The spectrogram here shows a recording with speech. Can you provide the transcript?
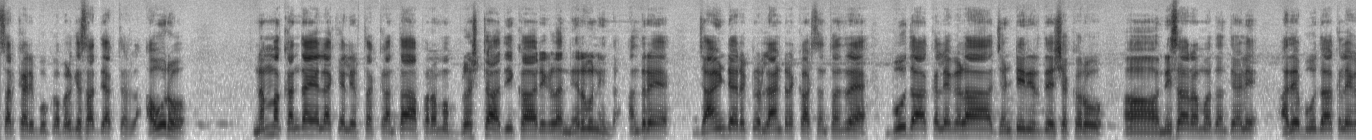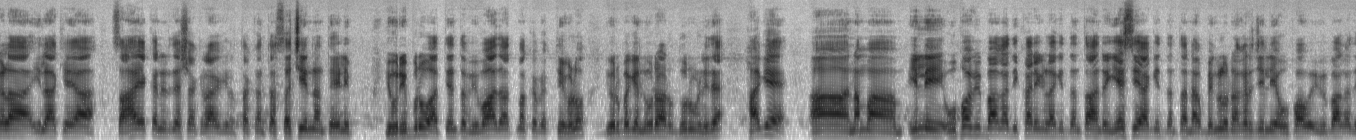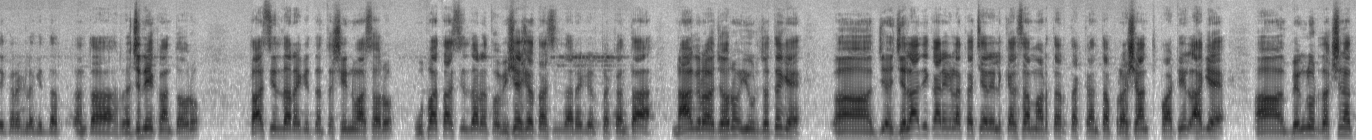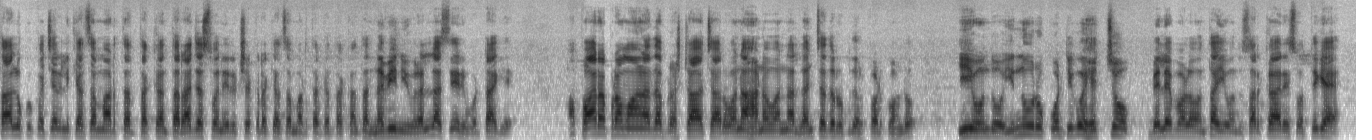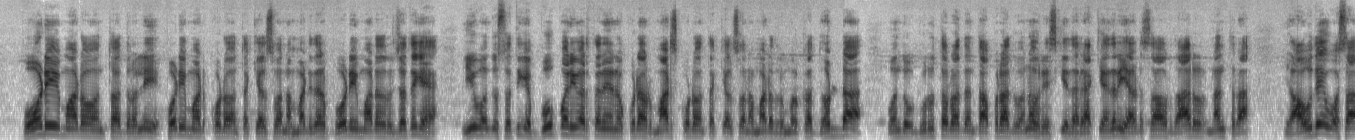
ಸರ್ಕಾರಿ ಭೂಕಬಳಕೆ ಸಾಧ್ಯ ಆಗ್ತಾ ಇರಲಿಲ್ಲ ಅವರು ನಮ್ಮ ಕಂದಾಯ ಇಲಾಖೆಯಲ್ಲಿರ್ತಕ್ಕಂಥ ಪರಮ ಭ್ರಷ್ಟ ಅಧಿಕಾರಿಗಳ ನೆರವಿನಿಂದ, ಅಂದರೆ ಜಾಯಿಂಟ್ ಡೈರೆಕ್ಟರ್ ಲ್ಯಾಂಡ್ ರೆಕಾರ್ಡ್ಸ್ ಅಂತಂದರೆ ಭೂ ದಾಖಲೆಗಳ ಜಂಟಿ ನಿರ್ದೇಶಕರು ನಿಸಾರ್ ಅಹಮದ್ ಅಂತೇಳಿ ಅದೇ ಭೂ ದಾಖಲೆಗಳ ಇಲಾಖೆಯ ಸಹಾಯಕ ನಿರ್ದೇಶಕರಾಗಿರ್ತಕ್ಕಂಥ ಸಚಿನ್ ಅಂತ ಹೇಳಿ ಇವರಿಬ್ಬರು ಅತ್ಯಂತ ವಿವಾದಾತ್ಮಕ ವ್ಯಕ್ತಿಗಳು, ಇವ್ರ ಬಗ್ಗೆ ನೂರಾರು ದೂರುಗಳಿದೆ. ಹಾಗೆ ನಮ್ಮ ಇಲ್ಲಿ ಉಪವಿಭಾಗಾಧಿಕಾರಿಗಳಾಗಿದ್ದಂಥ ಅಂದರೆ ಎ ಸಿ ಆಗಿದ್ದಂಥ ನಾವು ಬೆಂಗಳೂರು ನಗರ ಜಿಲ್ಲೆಯ ಉಪ ವಿಭಾಗಾಧಿಕಾರಿಗಳಾಗಿದ್ದಂಥ ರಜನೀಕಾಂತ್ ಅವರು ತಹಸೀಲ್ದಾರ್ ಆಗಿದ್ದಂಥ ಶ್ರೀನಿವಾಸ್ ಅವರು, ಉಪ ತಹಸೀಲ್ದಾರ್ ಅಥವಾ ವಿಶೇಷ ತಹಸೀಲ್ದಾರ್ ಆಗಿರ್ತಕ್ಕಂಥ ನಾಗರಾಜ್ ಅವರು, ಇವ್ರ ಜೊತೆಗೆ ಜಿಲ್ಲಾಧಿಕಾರಿಗಳ ಕಚೇರಿಯಲ್ಲಿ ಕೆಲಸ ಮಾಡ್ತಾ ಇರ್ತಕ್ಕಂಥ ಪ್ರಶಾಂತ್ ಪಾಟೀಲ್, ಹಾಗೆ ಬೆಂಗಳೂರು ದಕ್ಷಿಣ ತಾಲೂಕು ಕಚೇರಿಯಲ್ಲಿ ಕೆಲಸ ಮಾಡ್ತಾ ಇರ್ತಕ್ಕಂಥ ರಾಜಸ್ವ ನಿರೀಕ್ಷಕರ ಕೆಲಸ ಮಾಡ್ತಕ್ಕಂಥ ನವೀನ್, ಇವರೆಲ್ಲ ಸೇರಿ ಒಟ್ಟಾಗಿ ಅಪಾರ ಪ್ರಮಾಣದ ಭ್ರಷ್ಟಾಚಾರವನ್ನು, ಹಣವನ್ನು ಲಂಚದ ರೂಪದಲ್ಲಿ ಪಡ್ಕೊಂಡು ಈ ಒಂದು ಇನ್ನೂರು ಕೋಟಿಗೂ ಹೆಚ್ಚು ಬೆಲೆ ಬಾಳುವಂಥ ಈ ಒಂದು ಸರ್ಕಾರಿ ಸ್ವತ್ತಿಗೆ ಪೋಡಿ ಮಾಡುವಂಥದ್ರಲ್ಲಿ ಪೋಡಿ ಮಾಡಿಕೊಡುವಂಥ ಕೆಲಸವನ್ನು ಮಾಡಿದ್ದಾರೆ. ಪೋಡಿ ಮಾಡೋದ್ರ ಜೊತೆಗೆ ಈ ಒಂದು ಸತಿಗೆ ಭೂ ಪರಿವರ್ತನೆಯನ್ನು ಕೂಡ ಅವ್ರು ಮಾಡಿಸ್ಕೊಡುವಂಥ ಕೆಲಸವನ್ನು ಮಾಡೋದ್ರ ಮೂಲಕ ದೊಡ್ಡ ಒಂದು ಗುರುತರವಾದಂಥ ಅಪರಾಧವನ್ನು ಅವ್ರು ಎಸಗಿದ್ದಾರೆ. ಯಾಕೆಂದರೆ ಎರಡು ಸಾವಿರದ ಆರರ ನಂತರ ಯಾವುದೇ ಹೊಸ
